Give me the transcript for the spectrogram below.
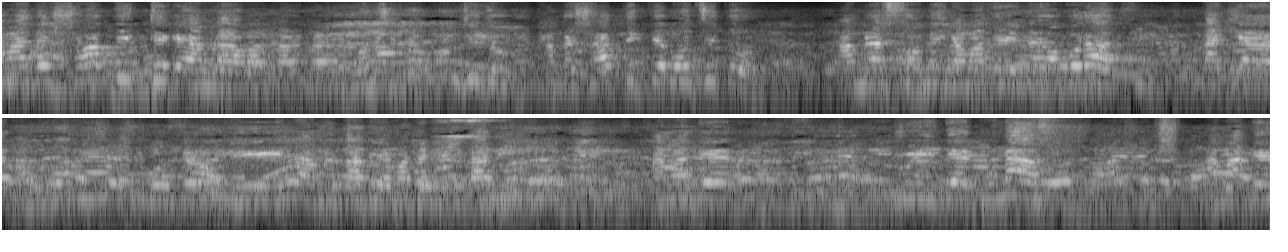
আমাদের সব দিক থেকে আমরা বঞ্চিত বঞ্চিত। আমরা সব দিক থেকে বঞ্চিত। আমরা শ্রমিক, আমাদের এটা অপরাধ? নাকি আমরা দাবি, আমাদের দাবি? আমাদের টুরিদের বোনাস, আমাদের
